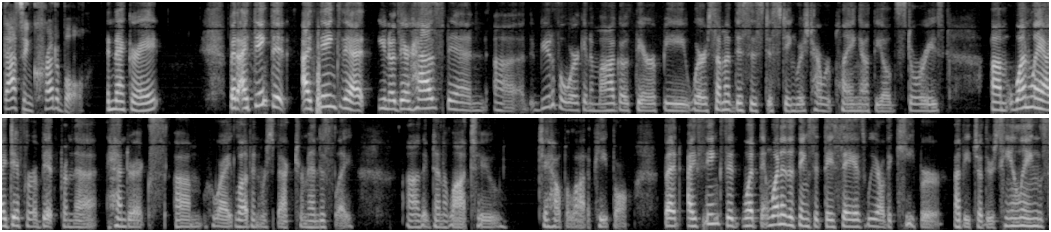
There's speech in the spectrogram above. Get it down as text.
That's incredible. Isn't that great? But I think that I think that you know there has been uh, beautiful work in imago therapy where some of this is distinguished how we're playing out the old stories. Um, one way I differ a bit from the Hendrix, um, who I love and respect tremendously. Uh, they've done a lot to to help a lot of people. But I think that what the, one of the things that they say is we are the keeper of each other's healings,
